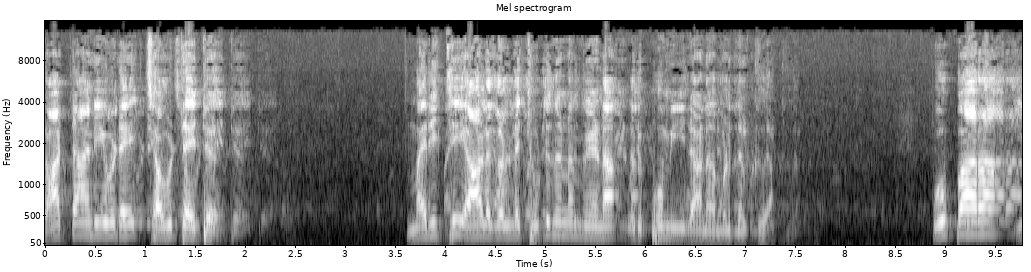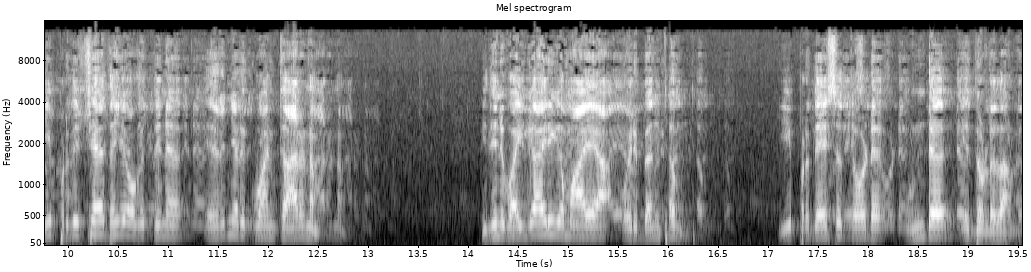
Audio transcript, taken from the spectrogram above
കാട്ടാനിയുടെ ചവിട്ടേറ്റ് മരിച്ച ആളുകളുടെ ചുടുനിണം വീണ ഒരു ഭൂമിയിലാണ് നമ്മൾ നിൽക്കുക. പൂപ്പാറ ഈ പ്രതിഷേധ യോഗത്തിന് തിരഞ്ഞെടുക്കുവാൻ കാരണം ഇതിന് വൈകാരികമായ ഒരു ബന്ധം ഈ പ്രദേശത്തോട് ഉണ്ട് എന്നുള്ളതാണ്.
